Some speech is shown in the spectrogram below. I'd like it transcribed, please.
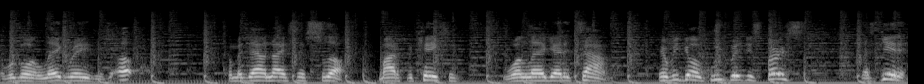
and we're going leg raises up, coming down nice and slow. Modification, one leg at a time. Here we go, glute bridges first. Let's get it.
